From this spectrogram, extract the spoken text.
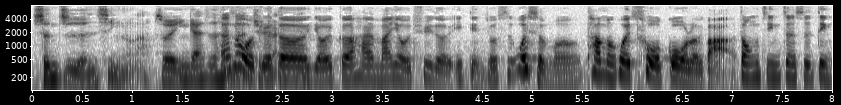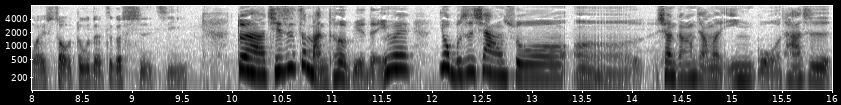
深植人心了啦，所以应该是很。但是我觉得有一个还蛮有趣的一点，就是为什么他们会错过了把东京正式定为首都的这个时机？对啊，其实这蛮特别的，因为又不是像说，呃，像刚刚讲的英国，它是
